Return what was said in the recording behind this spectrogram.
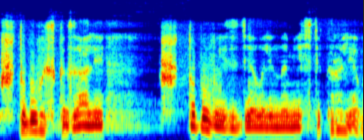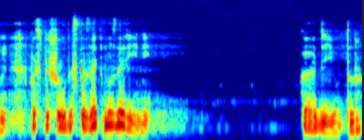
чтобы вы сказали что бы вы сделали на месте королевы?» — поспешил досказать Мазарини. Коадьютор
